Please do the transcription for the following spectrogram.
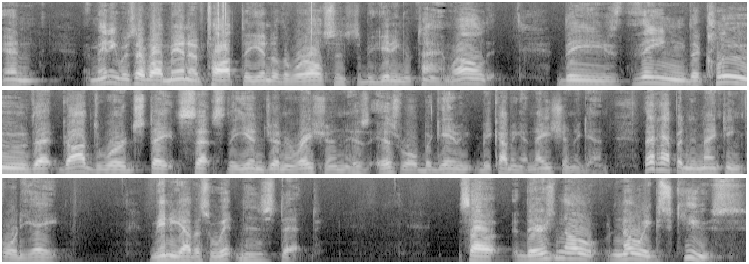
And Many would say, well, men have taught the end of the world since the beginning of time. Well, the thing, the clue that God's word states sets the end generation is Israel beginning, becoming a nation again. That happened in 1948. Many of us witnessed it. So there's no, no excuse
